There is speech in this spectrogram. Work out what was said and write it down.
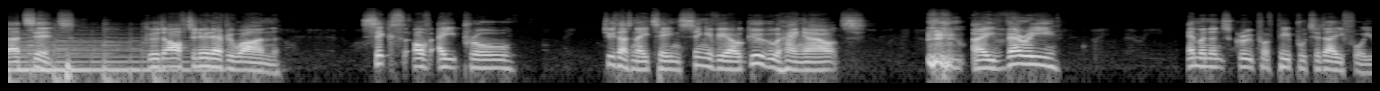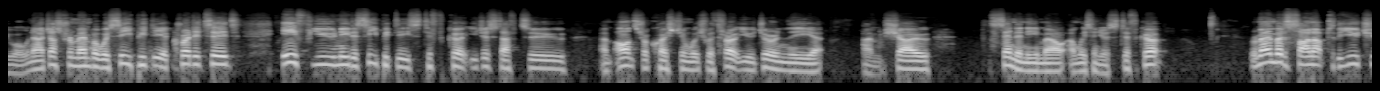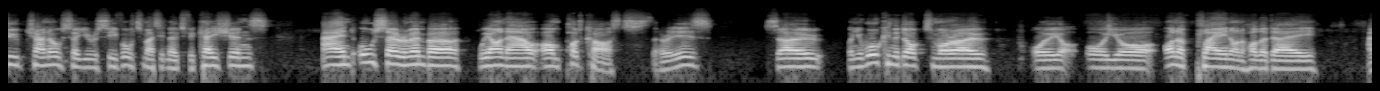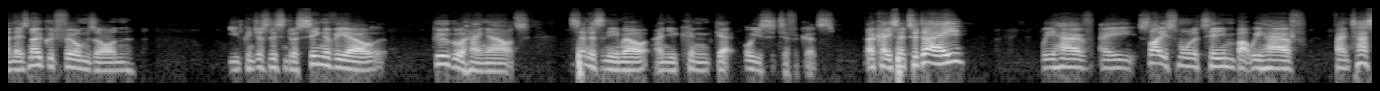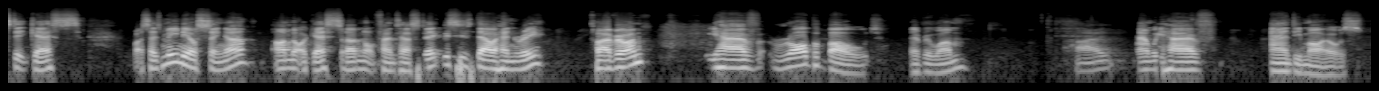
That's it. Good afternoon, everyone. 6th of April 2018, SingerVL Google Hangouts. a very eminent group of people today for you all. Now, just remember, we're CPD accredited. If you need a CPD certificate, you just have to um, answer a question which we'll throw at you during the um, show. Send an email and we send you a certificate. Remember to sign up to the YouTube channel so you receive automatic notifications. And also remember, we are now on podcasts. There it is. So when you're walking the dog tomorrow, or you're or you're on a plane on holiday, and there's no good films on, you can just listen to a Singer VL Google Hangout, send us an email, and you can get all your certificates. Okay, so today we have a slightly smaller team, but we have fantastic guests. Right, so it's me, Neil Singer. I'm not a guest, so I'm not fantastic. This is Dale Henry. Hi, everyone. We have Rob Bould, everyone. Hi. And we have Andy Miles.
